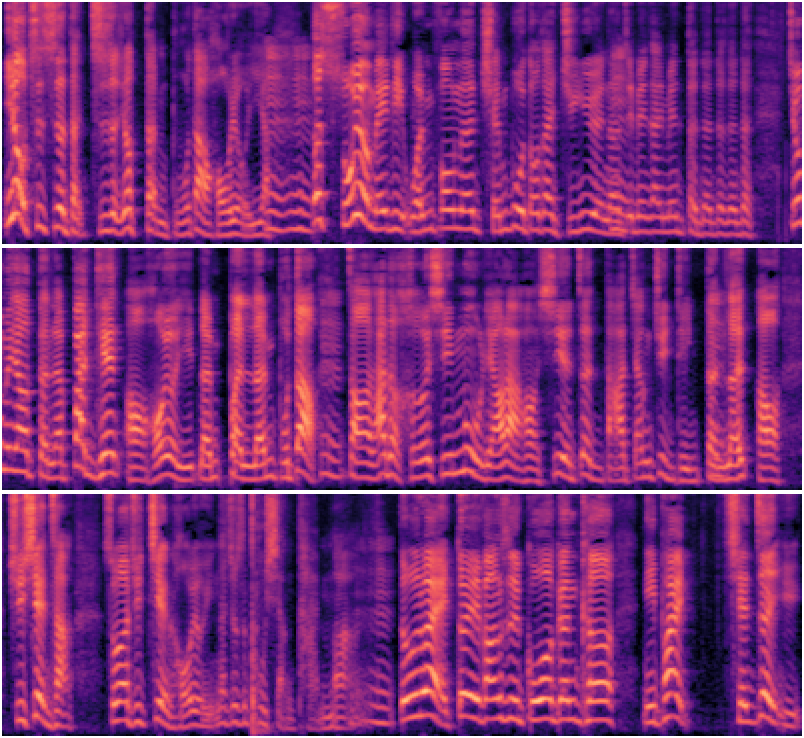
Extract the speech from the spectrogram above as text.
又痴痴的等，迟着又等不到侯友谊啊。嗯嗯。那所有媒体文风呢，全部都在君悦呢这边在那边等等等等等，结果没想到等了半天哦，侯友谊人本人不到，找他的核心幕僚啦，哈，谢正达、江俊廷等人哦去现场说要去见侯友谊，那就是不想谈嘛，嗯，对不对？对方是郭跟柯，你派钱振宇。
